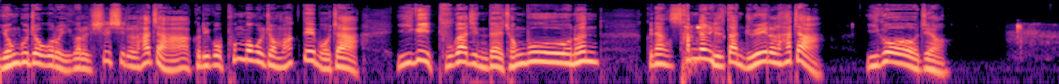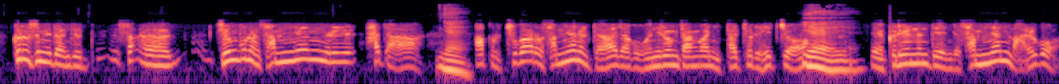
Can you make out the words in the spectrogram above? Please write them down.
영구적으로 이거를 실시를 하자 그리고 품목을 좀 확대해 보자 이게 두 가지인데 정부는 그냥 3년 일단 유예를 하자 이거죠. 그렇습니다. 이제 사- 어, 정부는 3년을 하자. 예. 앞으로 추가로 3년을 더 하자고 원희룡 장관이 발표를 했죠. 예, 예. 예, 그랬는데 이제 3년 말고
